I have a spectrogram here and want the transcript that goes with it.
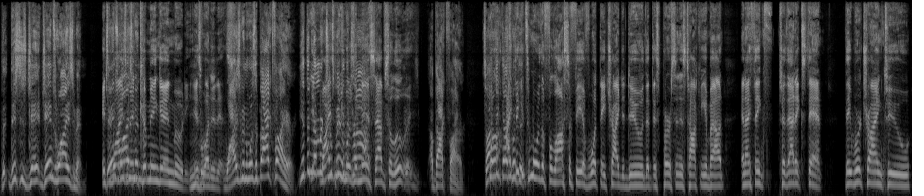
this is J- James Wiseman. It's James Wiseman, Wiseman, Kuminga, and Moody is mm-hmm. what it is. Wiseman was a backfire. You had the number yeah, two Wiseman pick was a miss, absolutely a backfire. So well, I think that's I think the, it's more the philosophy of what they tried to do that this person is talking about, and I think to that extent they were trying to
